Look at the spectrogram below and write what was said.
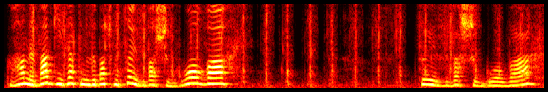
Kochane wagi, zatem zobaczmy, co jest w Waszych głowach. Co jest w Waszych głowach.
